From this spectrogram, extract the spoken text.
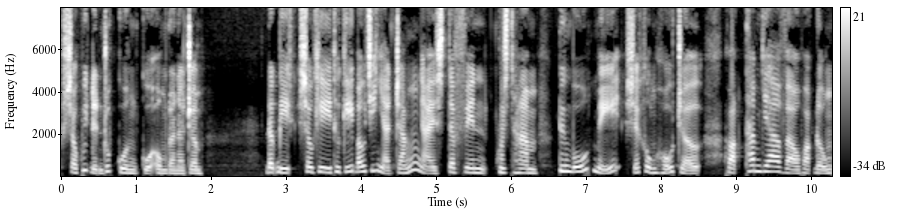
sau quyết định rút quân của ông Donald Trump. Đặc biệt, sau khi thư ký báo chí Nhà Trắng ngài Stephen Grisham tuyên bố Mỹ sẽ không hỗ trợ hoặc tham gia vào hoạt động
